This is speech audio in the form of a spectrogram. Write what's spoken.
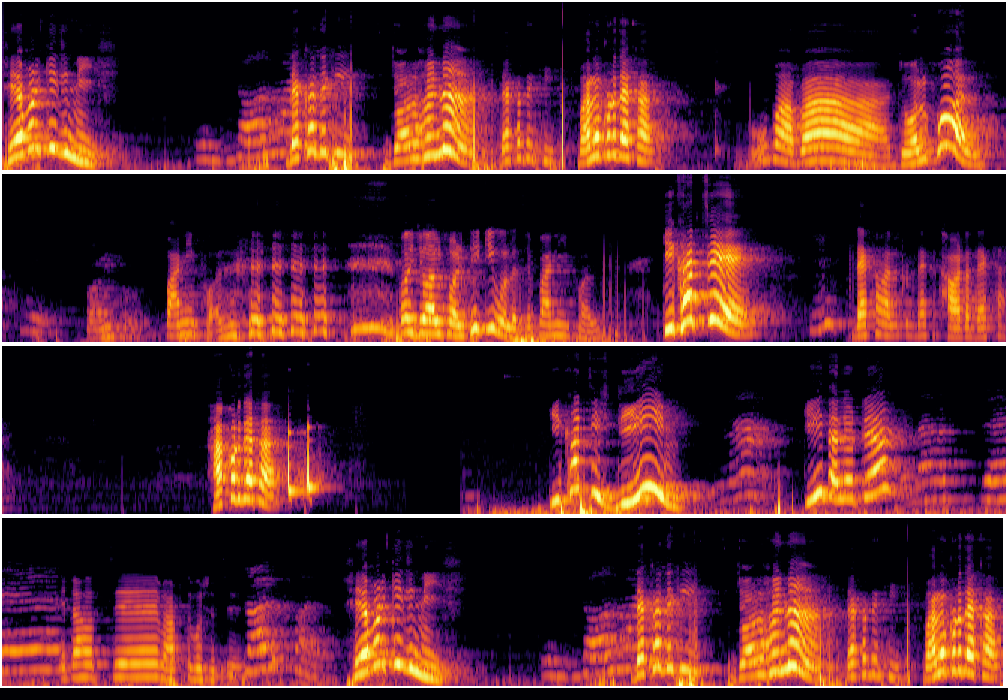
সে আবার কি জিনিস? দেখা দেখি, জল হয় না? দেখা দেখি, ভালো করে দেখা। ও বাবা, জল ফল? পানি ফল ওই জল ফল, ঠিকই বলেছে পানি ফল কি খাচ্ছে? দেখা, ভালো করে দেখা, খাওয়াটা দেখা। হা করে দেখা। কি খাচ্ছিস, ডিম? কি তাহলে ওটা? এটা হচ্ছে ভাবতে বসেছে। সে আবার কি জিনিস? দেখা দেখি, জল হয় না? দেখা দেখি, ভালো করে দেখা।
